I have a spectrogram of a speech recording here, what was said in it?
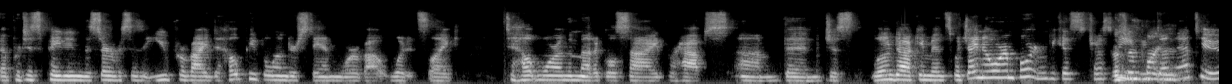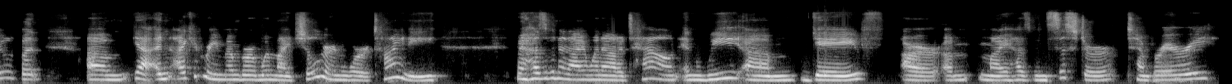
uh, participate in the services that you provide to help people understand more about what it's like to help more on the medical side perhaps um, than just loan documents which i know are important because trust That's me you've done that too but um, yeah and i can remember when my children were tiny my husband and i went out of town and we um, gave our um, my husband's sister temporary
